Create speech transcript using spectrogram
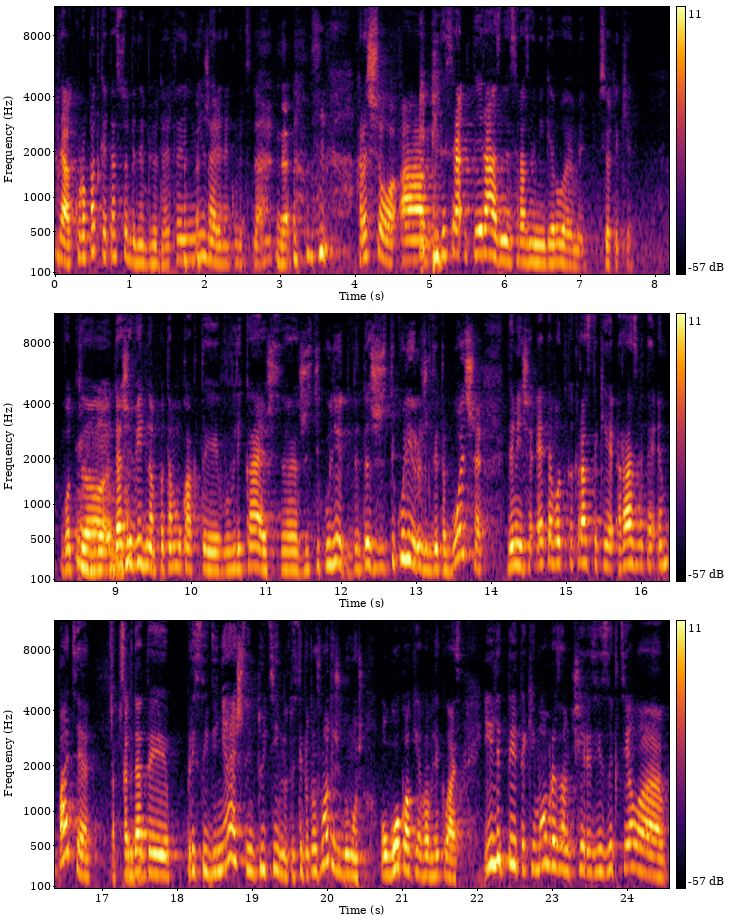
Да, куропатка это особенное блюдо, это не жареная курица, да? Да. Хорошо, а ты, ты разная с разными героями все-таки? Вот mm-hmm. э, даже видно потому, как ты вовлекаешься, жестикулируешь, ты даже жестикулируешь где-то больше, где меньше. Это вот как раз-таки развитая эмпатия, Абсолютно. когда ты присоединяешься интуитивно, то есть ты потом смотришь и думаешь, ого, как я вовлеклась. Или ты таким образом через язык тела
